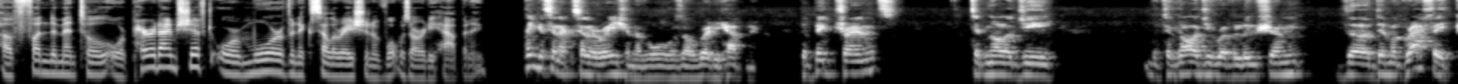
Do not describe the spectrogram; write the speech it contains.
a fundamental or paradigm shift or more of an acceleration of what was already happening? I think it's an acceleration of what was already happening. The big trends, technology, the technology revolution, the demographic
